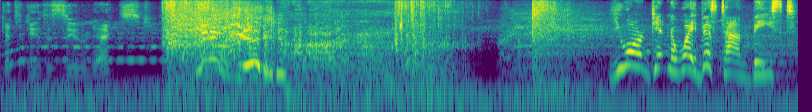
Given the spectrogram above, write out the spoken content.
get to do the zoo next. You aren't getting away this time, beast.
